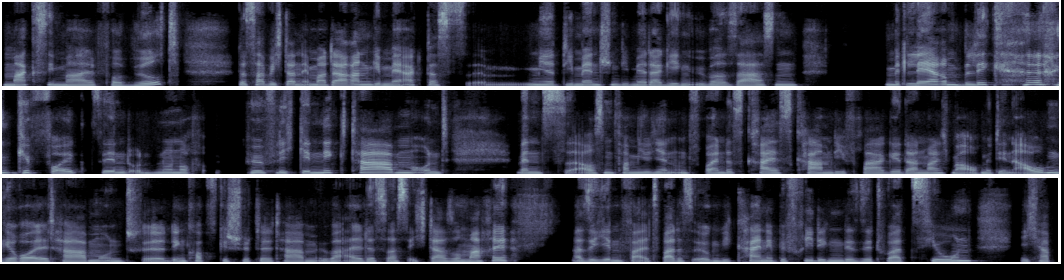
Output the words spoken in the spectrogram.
maximal verwirrt. Das habe ich dann immer daran gemerkt, dass äh, mir die Menschen, die mir da gegenüber saßen, mit leerem Blick gefolgt sind und nur noch höflich genickt haben und wenn es aus dem Familien- und Freundeskreis kam, die Frage dann manchmal auch mit den Augen gerollt haben und äh, den Kopf geschüttelt haben über all das, was ich da so mache. Also jedenfalls war das irgendwie keine befriedigende Situation. Ich habe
